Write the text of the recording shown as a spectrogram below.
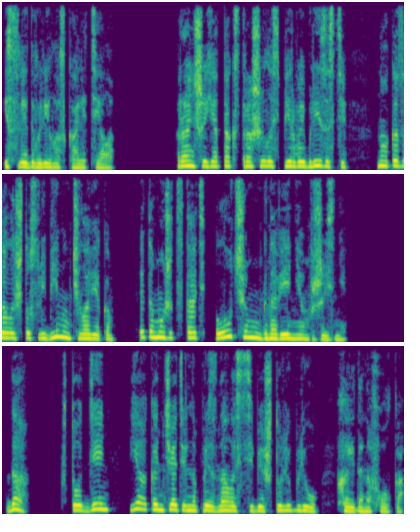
исследовали и ласкали тело. Раньше я так страшилась первой близости, но оказалось, что с любимым человеком это может стать лучшим мгновением в жизни. Да, в тот день я окончательно призналась себе, что люблю Хейдена Фолка.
